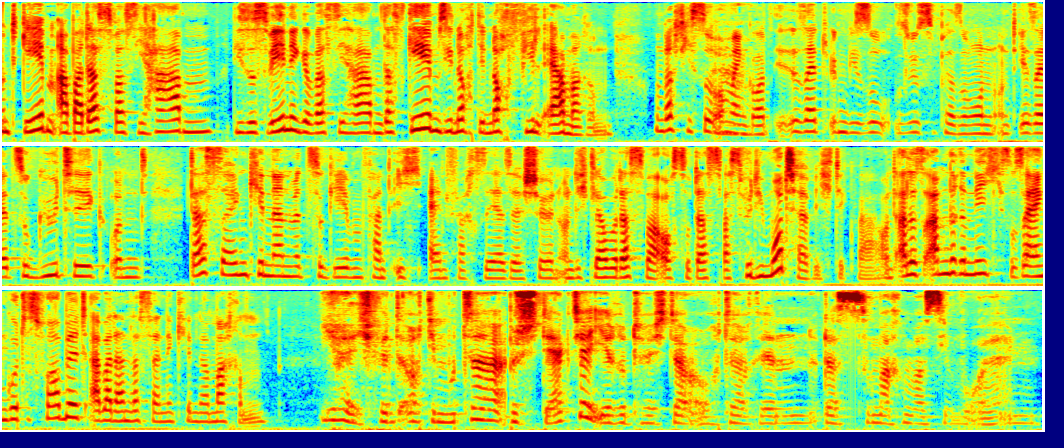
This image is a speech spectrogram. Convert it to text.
und geben aber das, was sie haben, dieses wenige, was sie haben, das geben sie noch den noch viel Ärmeren. Und dachte ich so, oh mein Gott, ihr seid irgendwie so süße Personen und ihr seid so gütig und das seinen Kindern mitzugeben, fand ich einfach sehr, sehr schön. Und ich glaube, das war auch so das, was für die Mutter wichtig war. Und alles andere nicht. So sei ein gutes Vorbild, aber dann lass deine Kinder machen. Ja, ich finde auch, die Mutter bestärkt ja ihre Töchter auch darin, das zu machen, was sie wollen.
